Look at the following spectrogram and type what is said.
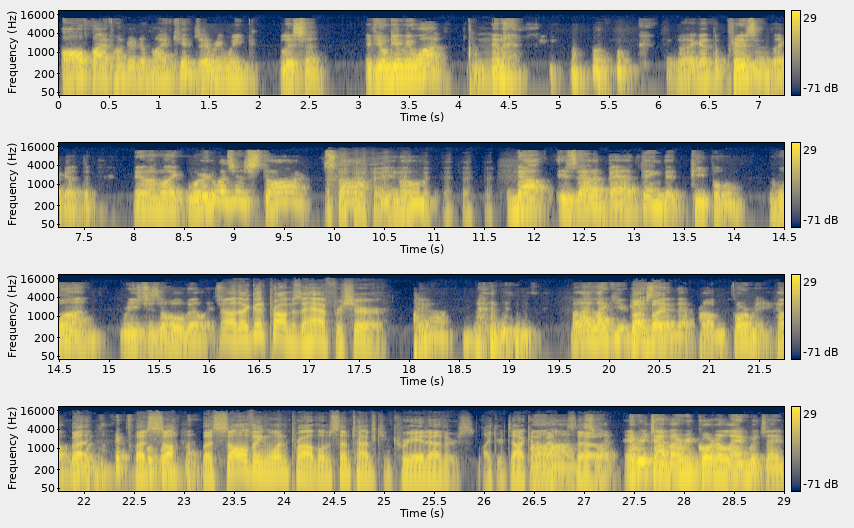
all 500 of my kids every week listen. If you'll give me one. Mm. And I got the prisons, I got the, and I'm like, where do I just start? Stop, you know? Now, is that a bad thing that people, one, reaches a whole village? No, they're good problems to have for sure. Yeah. But I'd like you But- guys but- to have that problem for me. Help but- me with my But so, but solving one problem sometimes can create others, like you're talking Uh-huh. about. So right. every time I record a language, I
